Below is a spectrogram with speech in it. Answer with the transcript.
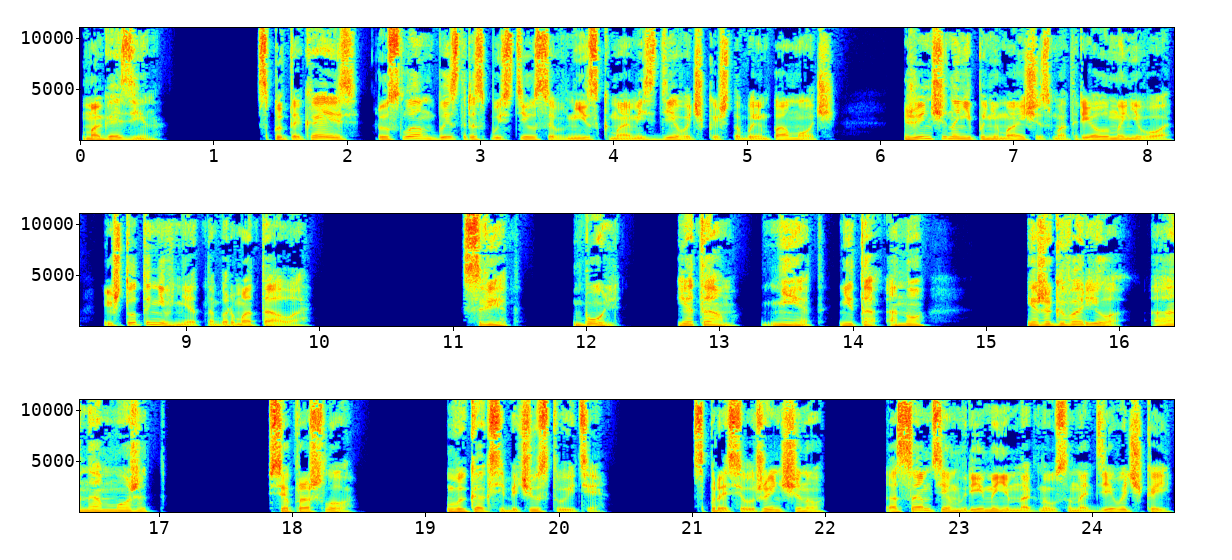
Магазин. Спотыкаясь, Руслан быстро спустился вниз к маме с девочкой, чтобы им помочь. Женщина непонимающе смотрела на него и что-то невнятно бормотала. «Свет, боль, я там, нет, не та, оно... Я же говорила, а она может...» «Все прошло. Вы как себя чувствуете?» Спросил женщину, а сам тем временем нагнулся над девочкой,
